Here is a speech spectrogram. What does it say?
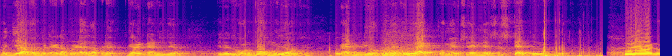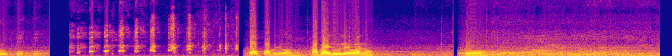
મજા આવે ફટાકડા પડ્યા હતા આપણે ગાંડાની જેમ. એટલે જોવાનું બહુ મજા આવશે. તો કાંઈ વીડિયો ગમે તો લાઈક કોમેન્ટ શેર ને સબસ્ક્રાઈબ કરી નાખજો. શું લેવાનું? પોપો. પોપ પોપ લેવાનું. આ ભાઈ શું લેવાનું? તો જોઈ લ્યો રોડ પર આમ હમો જોઈ જા ઓલી પડે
